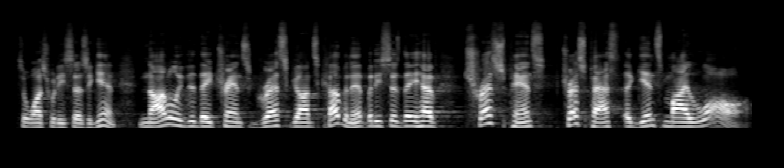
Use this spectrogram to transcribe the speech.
So, watch what he says again. Not only did they transgress God's covenant, but he says they have trespassed, trespassed against my law.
